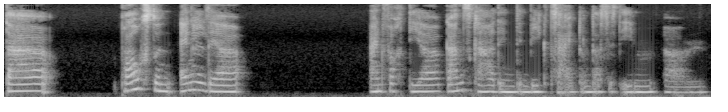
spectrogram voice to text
Da brauchst du einen Engel, der einfach dir ganz klar den, den Weg zeigt. Und das ist eben ähm,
